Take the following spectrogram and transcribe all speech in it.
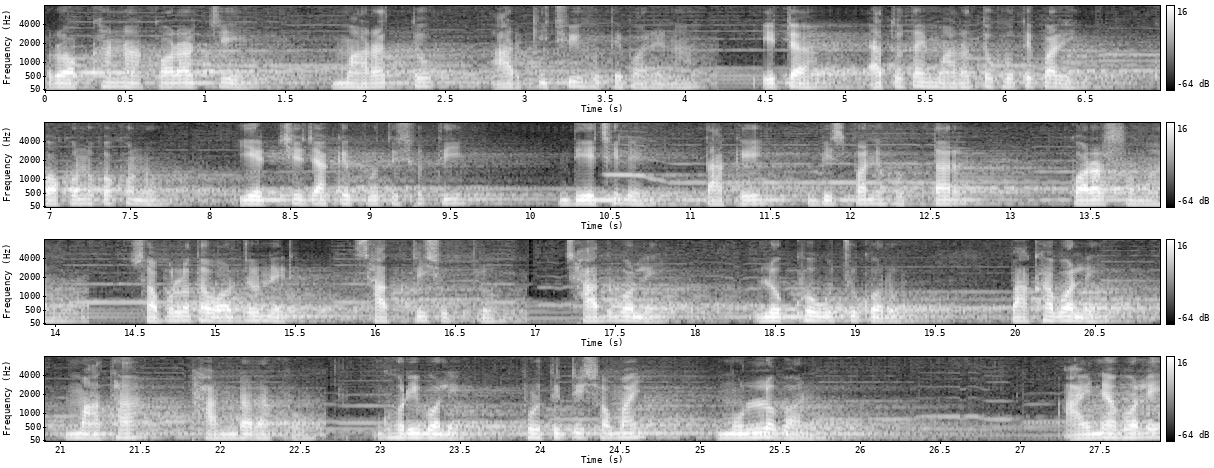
রক্ষা না করার চেয়ে মারাত্মক আর কিছুই হতে পারে না। এটা এতটাই মারাত্মক হতে পারে, কখনো কখনো এর চেয়ে যাকে প্রতিশ্রুতি দিয়েছিলেন তাকে বিষপানে হত্যার করার সমান। সফলতা অর্জনের সাতটি সূত্র। ছাদ বলে, লক্ষ্য উঁচু করো। পাখা বলে, মাথা ঠান্ডা রাখো। ঘড়ি বলে, প্রতিটি সময় মূল্যবান। আয়না বলে,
